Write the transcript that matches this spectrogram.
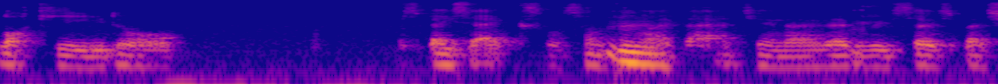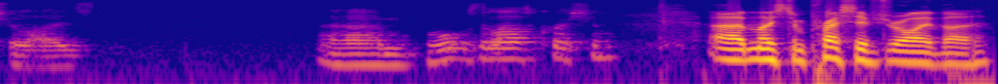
Lockheed or SpaceX or something Mm. like that. You know, everybody's so specialized. Um, what was the last question? Uh, most impressive driver.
